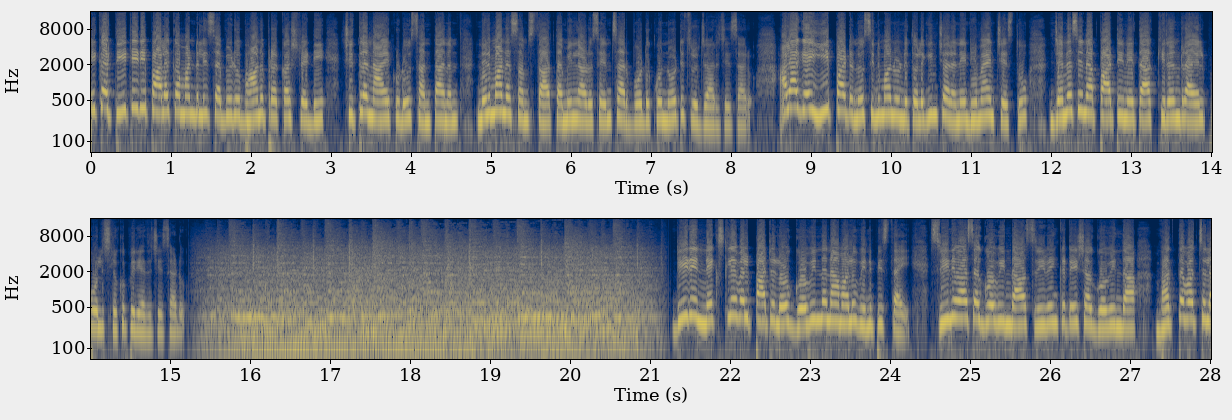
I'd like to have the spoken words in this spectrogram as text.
ఇక టీటీడీ పాలక మండలి సభ్యుడు ప్రకాష్ రెడ్డి చిత్ర నాయకుడు సంతానం నిర్మాణ సంస్థ తమిళనాడు సెన్సార్ బోర్డుకు నోటీసులు జారీ చేశారు. అలాగే ఈ పాటను సినిమా నుండి తొలగించాలని డిమాండ్ చేస్తూ జనసేన పార్టీ నేత కిరణ్ రాయల్ పోలీసులకు ఫిర్యాదు చేశాడు. డీడీ నెక్స్ట్ లెవెల్ పాటలో గోవిందనామాలు వినిపిస్తాయి. శ్రీనివాస గోవింద శ్రీ వెంకటేశ గోవింద భక్తవత్సల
